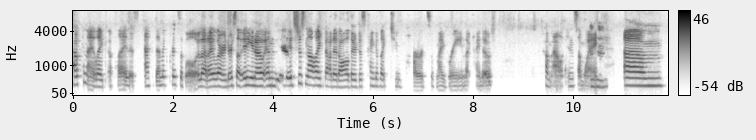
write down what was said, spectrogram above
how can I like apply this academic principle or that I learned or something, you know, and yeah. it's just not like that at all. They're just kind of like two parts of my brain that kind of come out in some way. Mm-hmm. Um,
